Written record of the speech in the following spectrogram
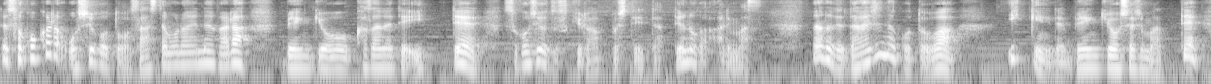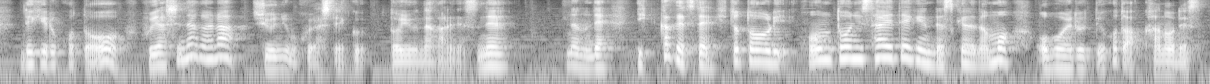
で、そこからお仕事をさせてもらいながら勉強を重ねていって、少しずつスキルアップしていったっていうのがあります。なので大事なことは、一気にね、勉強してしまって、できることを増やしながら収入も増やしていくという流れですね。なので、1ヶ月で一通り、本当に最低限ですけれども、覚えるっていうことは可能です。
